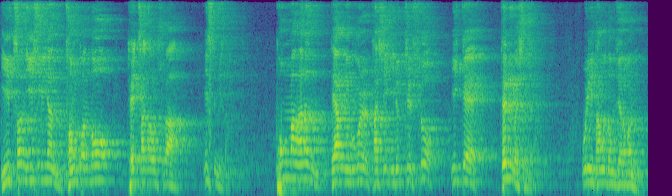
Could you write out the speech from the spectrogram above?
2022년 정권도 되찾아올 수가 있습니다. 폭망하는 대한민국을 다시 일으킬 수 있게 되는 것입니다. 우리 당원 동지 여러분,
